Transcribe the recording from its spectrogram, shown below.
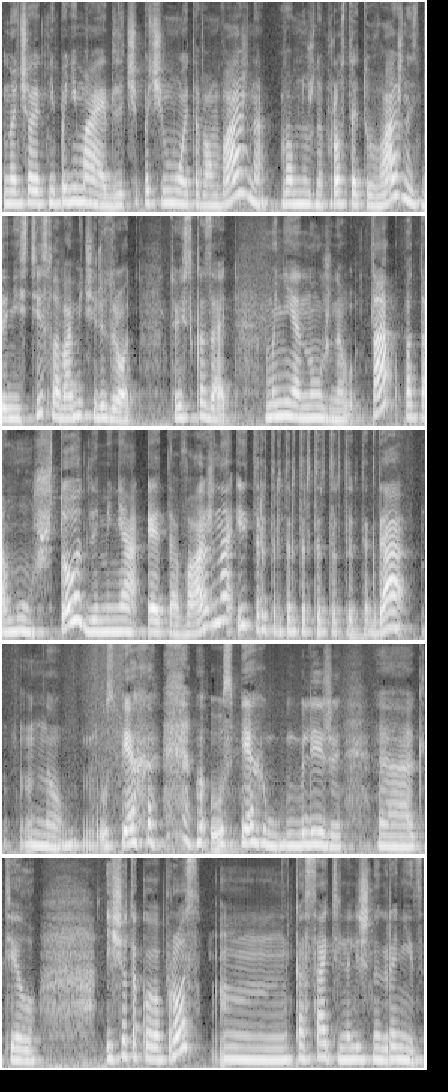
но человек не понимает, для, почему это вам важно, вам нужно просто эту важность донести словами через рот. То есть сказать, мне нужно вот так, потому что для меня это важно, и тр -тр -тр -тр -тр -тр -тр. тогда ну, успех, успех ближе э, к телу. Еще такой вопрос касательно личных границ.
